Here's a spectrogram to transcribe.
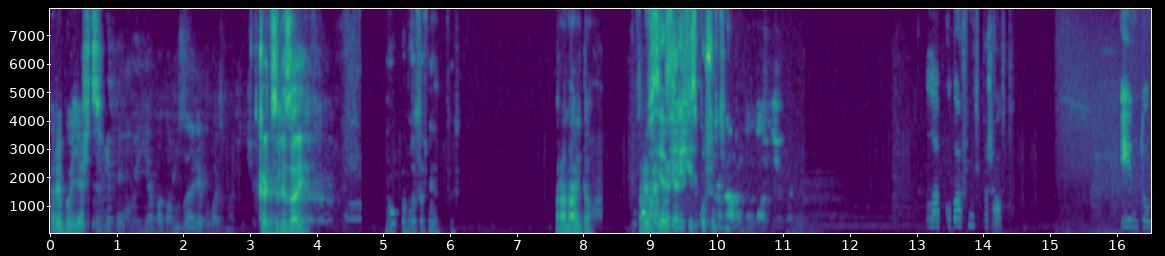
Рыбу Да ешьте. мне похуй, я потом за репу возьму. Кать, залезай. Ну, вопросов нет. Рональдо. Рыбу Все ешь? садитесь кушать. Лапку бафните, пожалуйста. Инту.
